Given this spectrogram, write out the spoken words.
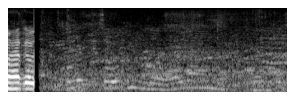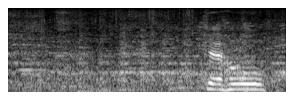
यहाँ के जय हो?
